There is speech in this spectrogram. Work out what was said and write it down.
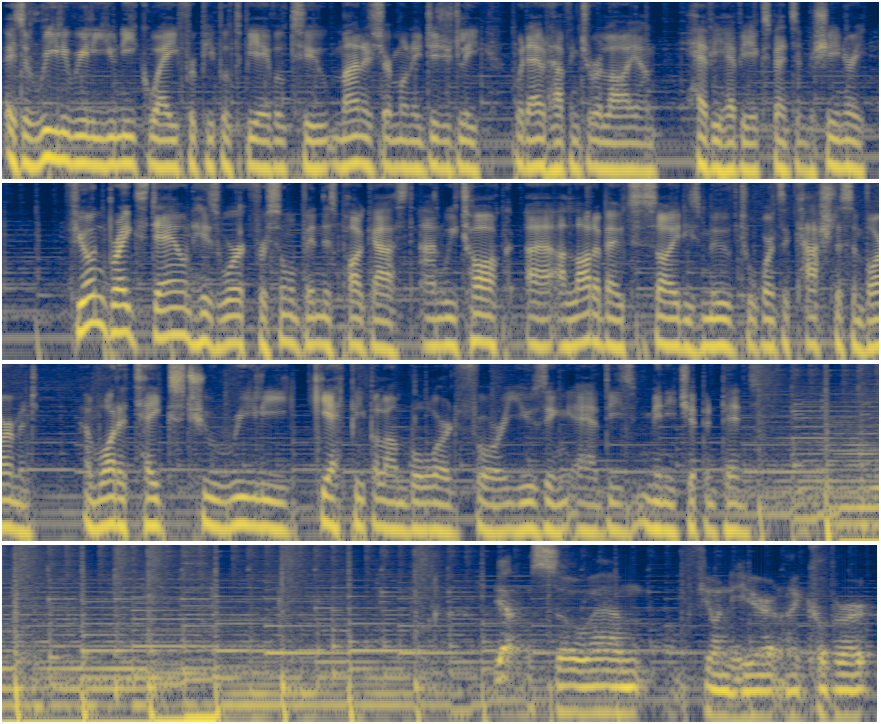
is a really, really unique way for people to be able to manage their money digitally without having to rely on heavy, heavy, expensive machinery. Fionn breaks down his work for SumUp in this podcast, and we talk uh, a lot about society's move towards a cashless environment and what it takes to really get people on board for using uh, these mini chip and pins. Yeah, so um, Fionn here, and I cover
